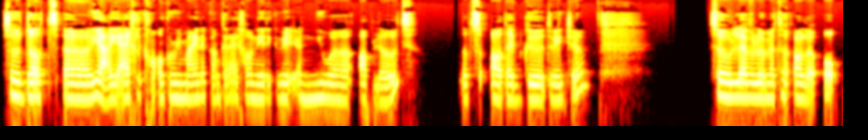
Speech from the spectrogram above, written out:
Zodat uh, ja, je eigenlijk gewoon ook een reminder kan krijgen wanneer ik weer een nieuwe upload. Dat is altijd good, weet je. Zo levelen we met z'n allen op.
